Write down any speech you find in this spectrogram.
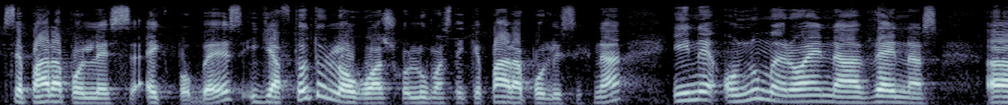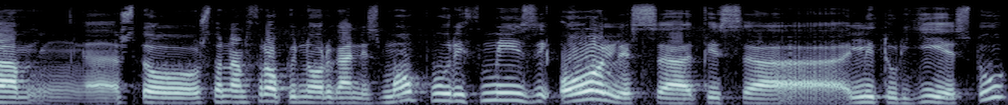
σε πάρα πολλές εκπομπές. Γι' αυτό το λόγο ασχολούμαστε και πάρα πολύ συχνά. Είναι ο νούμερο ένα αδένας στο, στον ανθρώπινο οργανισμό που ρυθμίζει όλες α, τις α, λειτουργίες του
